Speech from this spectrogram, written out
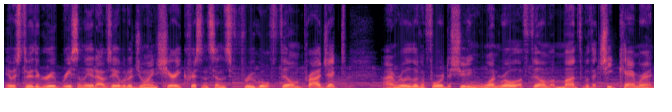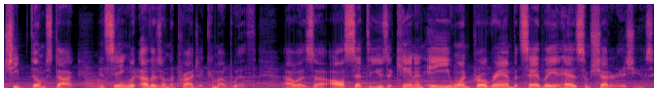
It was through the group recently that I was able to join Sherry Christensen's Frugal Film Project. I'm really looking forward to shooting one roll of film a month with a cheap camera and cheap film stock and seeing what others on the project come up with. I was uh, all set to use a Canon AE1 program, but sadly it has some shutter issues.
